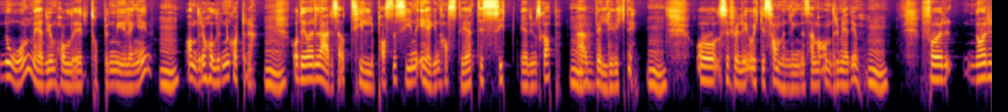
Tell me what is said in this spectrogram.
noen medium holder toppen mye lenger, Mm. andre holder den kortere. Mm. Og det å lære seg å tilpasse sin egen hastighet til sitt mediumskap er veldig viktig. Mm. Og selvfølgelig å ikke sammenligne seg med andre medium. Mm. For når,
